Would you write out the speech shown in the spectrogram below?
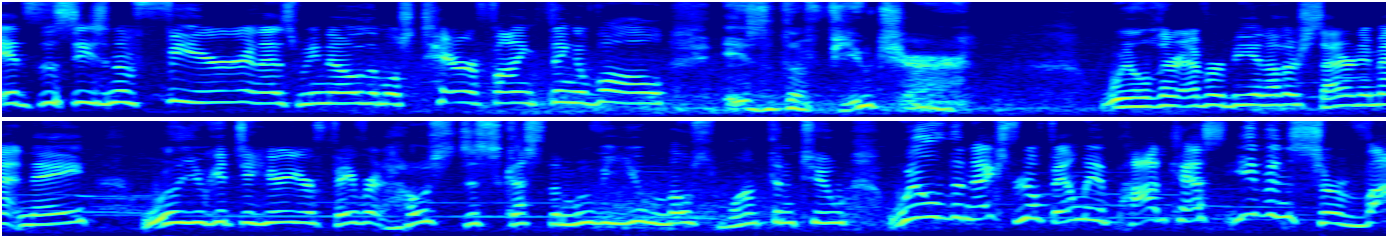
It's the season of fear, and as we know, the most terrifying thing of all is the future. Will there ever be another Saturday matinee? Will you get to hear your favorite hosts discuss the movie you most want them to? Will the next Reel Family of Podcasts even survive?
